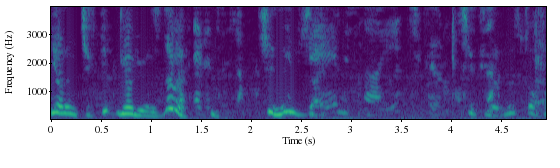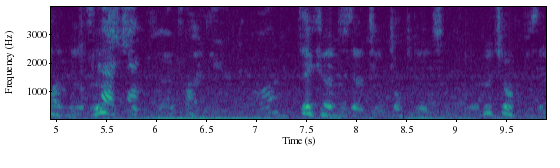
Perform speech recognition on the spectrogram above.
Yarım çıktık görüyoruz değil mi? Evet hocam. Şimdi Şimdi müsait. müsait. Çıkıyorum o yüzden. Çıkıyoruz, toparlıyoruz. Çıkarken güzel. topluyorum. Tekrar düzeltiyorum, topluyoruz. topluyoruz. Çok güzel.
